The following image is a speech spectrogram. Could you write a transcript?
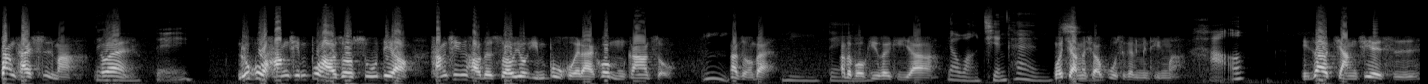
上才是嘛，对不对？对。如果行情不好的时候输掉，行情好的时候又赢不回来，或我们刚刚走，嗯，那怎么办？嗯，对。那都没机会去啊。要往前看。我讲个小故事给你们听嘛。好。你知道蒋介石，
